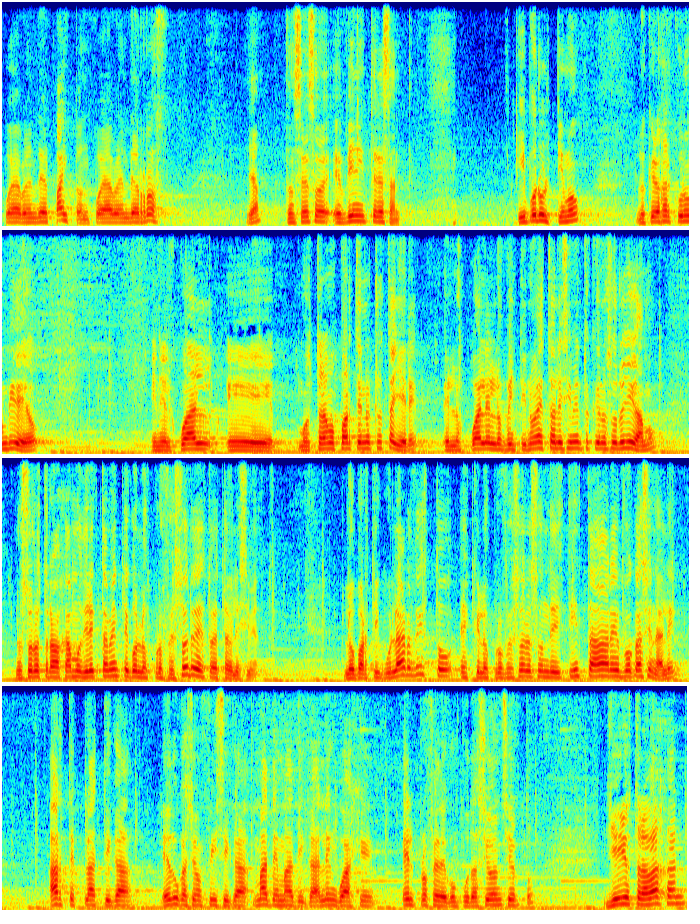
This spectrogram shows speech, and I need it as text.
puede aprender Python, puede aprender ROS. ¿Ya? Entonces eso es bien interesante. Y por último, los quiero dejar con un video en el cual eh, mostramos parte de nuestros talleres, en los cuales los 29 establecimientos que nosotros llegamos, nosotros trabajamos directamente con los profesores de estos establecimientos. Lo particular de esto es que los profesores son de distintas áreas vocacionales, artes plásticas, educación física, matemática, lenguaje, el profe de computación, ¿cierto? Y ellos trabajan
